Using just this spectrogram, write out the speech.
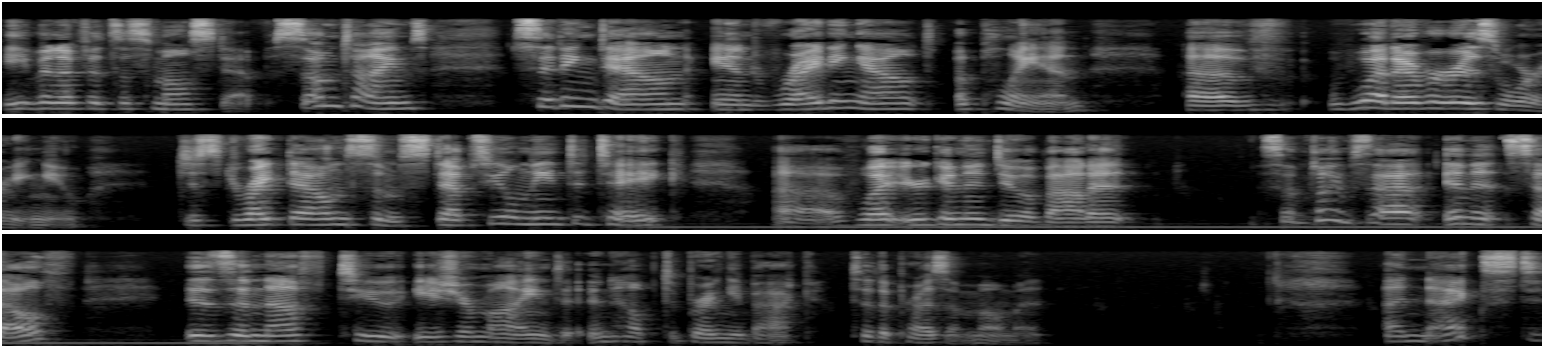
even if it's a small step. Sometimes sitting down and writing out a plan of whatever is worrying you. Just write down some steps you'll need to take, uh, what you're going to do about it. Sometimes that in itself is enough to ease your mind and help to bring you back to the present moment. Uh, next,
